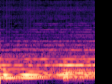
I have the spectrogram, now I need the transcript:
Música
